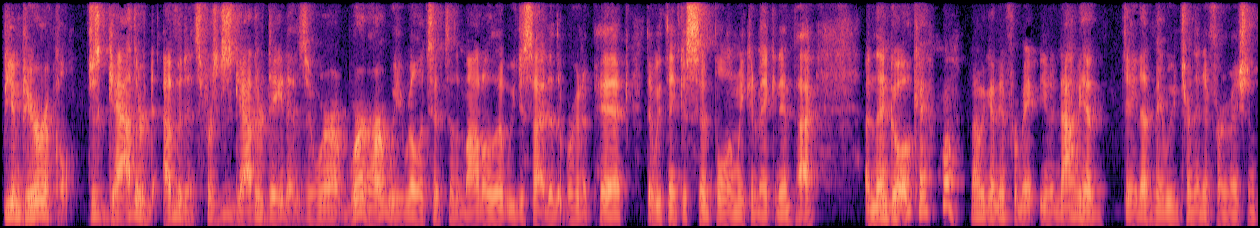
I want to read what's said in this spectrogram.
be empirical. Just gathered evidence first. Just gather data. So where where are we relative to the model that we decided that we're going to pick that we think is simple and we can make an impact, and then go okay. Well, now we got information. You know, now we have data. Maybe we can turn that information,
